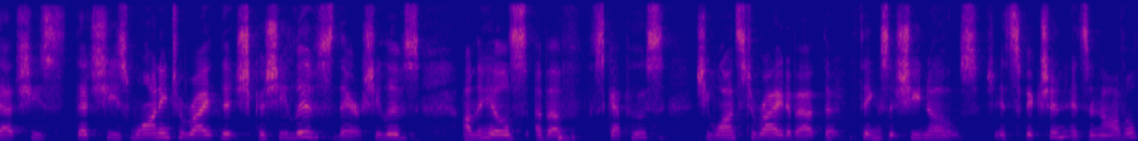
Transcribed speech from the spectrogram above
that she's that she's wanting to write that because she, she lives there. She lives on the hills above Scappoose. She wants to write about the things that she knows. It's fiction. It's a novel,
